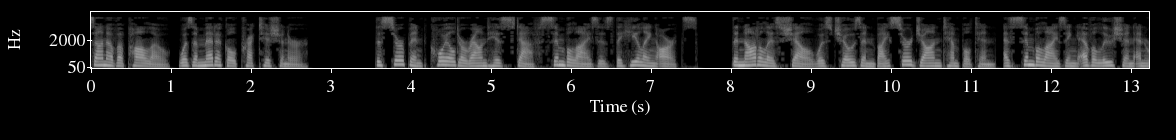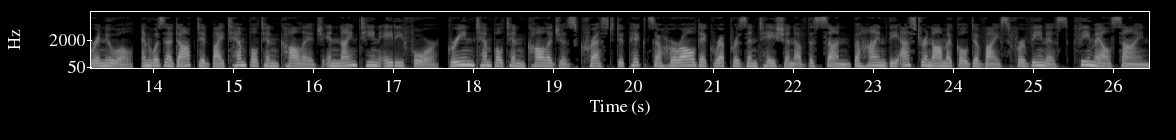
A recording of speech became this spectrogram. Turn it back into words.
son of Apollo, was a medical practitioner. The serpent coiled around his staff symbolizes the healing arts. The nautilus shell was chosen by Sir John Templeton, as symbolising evolution and renewal, and was adopted by Templeton College in 1984. Green Templeton College's crest depicts a heraldic representation of the Sun behind the astronomical device for Venus female sign,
